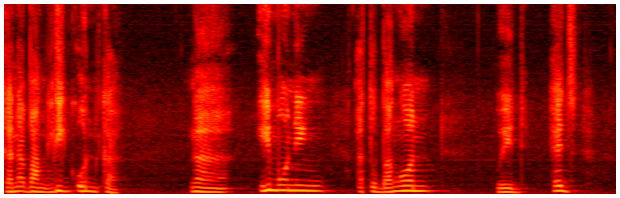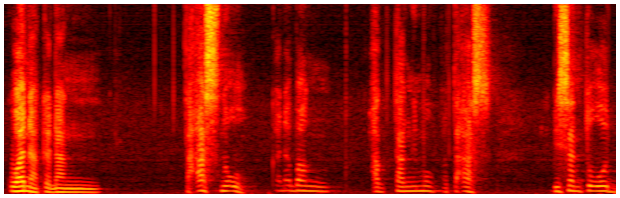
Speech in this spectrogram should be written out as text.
Kana bang ligon ka nga imo ning atubangon with head kuana kanang taas noo. Kana bang agtang nimo pataas. Bisan tuod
